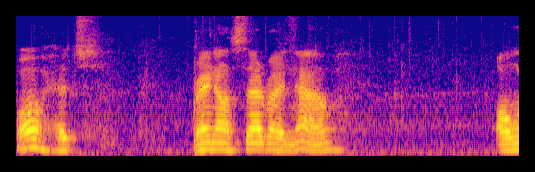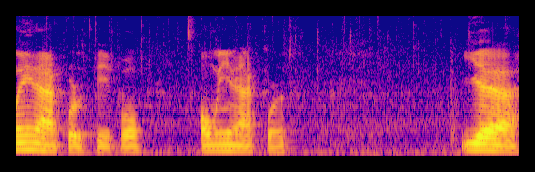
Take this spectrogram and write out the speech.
Well, it's raining outside right now. Only in Acworth, people. Only in Acworth. Yeah,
